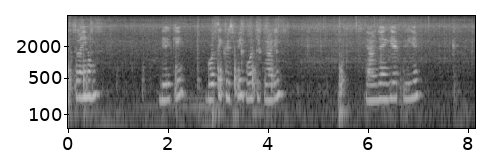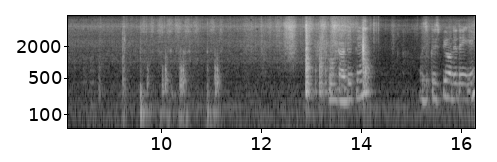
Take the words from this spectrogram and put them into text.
इस तरह ही हम बेल के बहुत ही क्रिस्पी बहुत ही प्यारी तैयार हो जाएँगे आपके लिए। तो डाल देते हैं और जो क्रिस्पी होने देंगे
